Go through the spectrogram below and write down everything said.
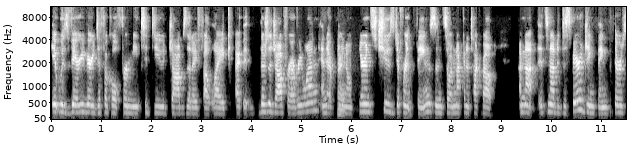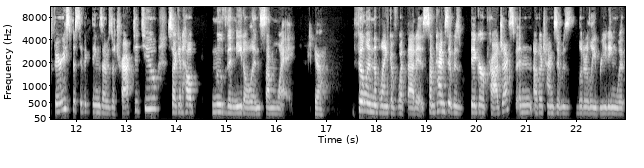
It was very, very difficult for me to do jobs that I felt like I, it, there's a job for everyone, and right. you know, parents choose different things. And so, I'm not going to talk about. I'm not. It's not a disparaging thing, but there's very specific things I was attracted to, so I could help move the needle in some way. Yeah fill in the blank of what that is. Sometimes it was bigger projects, and other times it was literally reading with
